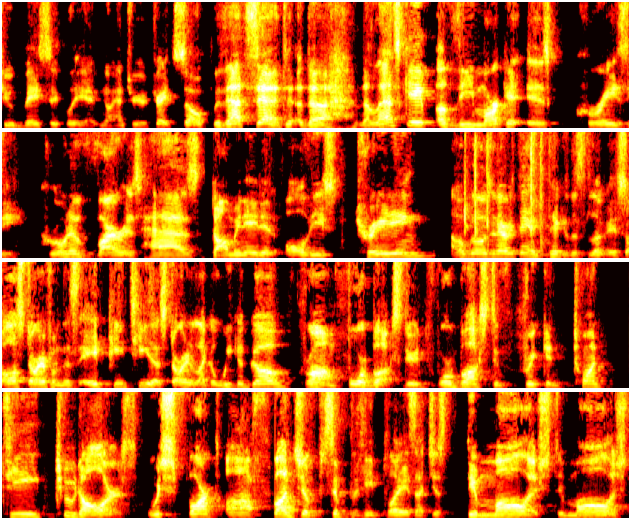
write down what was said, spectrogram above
to basically you know enter your trades. So with that said, the the landscape of the market is crazy. Coronavirus has dominated all these trading algos and everything. And take this look. It's all started from this APT that started like a week ago from four bucks, dude. Four bucks to freaking 22 dollars, which sparked off a bunch of sympathy plays that just demolished, demolished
